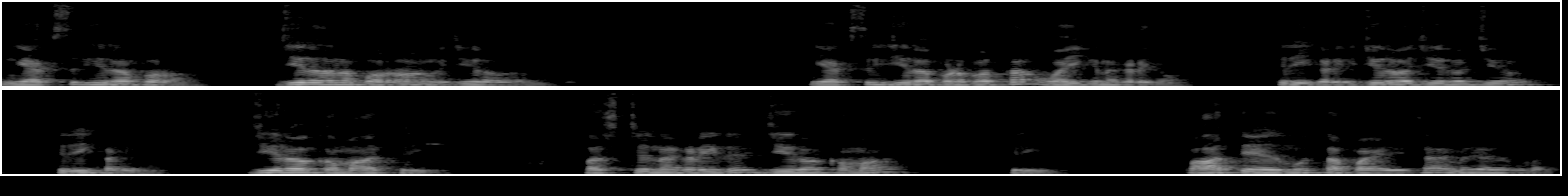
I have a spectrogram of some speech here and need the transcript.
இங்கே எக்ஸுக்கு என்ன போடுறோம்? ஜீரோ தானே போடுறோம் அங்கே ஜீரோ வரணும் இங்கே எக்ஸுக்கு ஜீரோ போட பார்த்தா ஒய்க்கு என்ன கிடைக்கும்? த்ரீ கிடைக்கும். ஜீரோ ஜீரோ ஜீரோ த்ரீ கிடைக்கும். ஜீரோ கமா த்ரீ ஃபஸ்ட்டு என்ன கிடைக்குது? ஜீரோ கமா த்ரீ பார்த்து எழுதும்போது தப்பாக எழுதிட்டா அதுமாரி எழுதக்கூடாது.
